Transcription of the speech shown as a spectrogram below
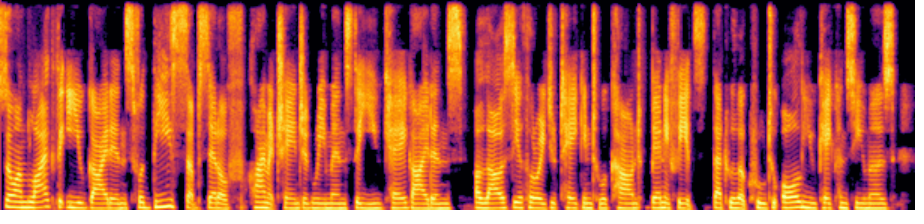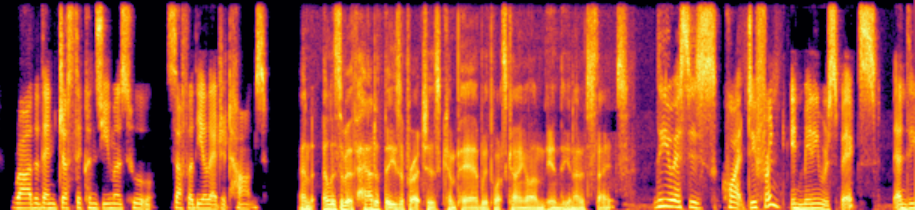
So unlike the EU guidance for these subset of climate change agreements, the UK guidance allows the authority to take into account benefits that will accrue to all UK consumers rather than just the consumers who suffer the alleged harms. And Elizabeth, how do these approaches compare with what's going on in the United States? The US is quite different in many respects, and the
